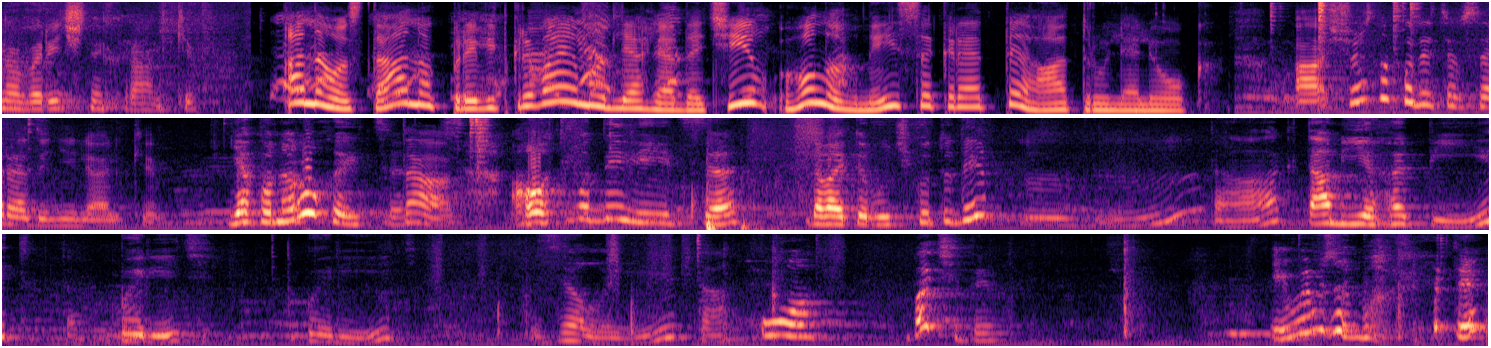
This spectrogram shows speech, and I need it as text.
новорічних ранків. А наостанок привідкриваємо для глядачів головний секрет театру ляльок. А що знаходиться всередині ляльки? Як вона рухається? Так. А от подивіться. Давайте ручку туди. Так, там є гапіт. Беріть, беріть. Взяли. Так. О, бачите? І ви вже можете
